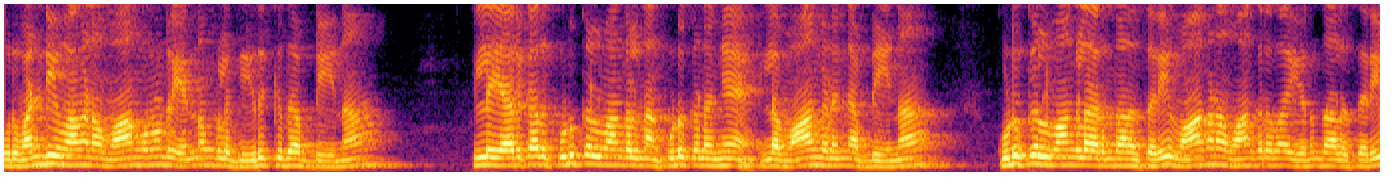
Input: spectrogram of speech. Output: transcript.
ஒரு வண்டி வாகனம் வாங்கணுன்ற எண்ணம் உங்களுக்கு இருக்குது அப்படின்னா இல்லை யாருக்காவது குடுக்கல் வாங்கல் நான் கொடுக்கணுங்க இல்லை வாங்கணுங்க அப்படின்னா குடுக்கல் வாங்கலாக இருந்தாலும் சரி வாகனம் வாங்குறதா இருந்தாலும் சரி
